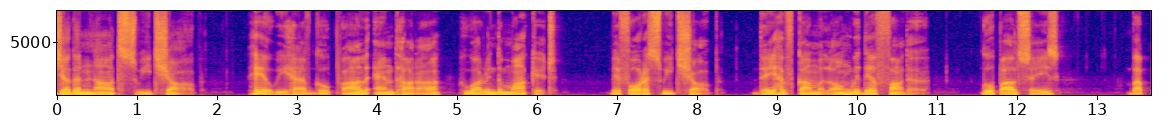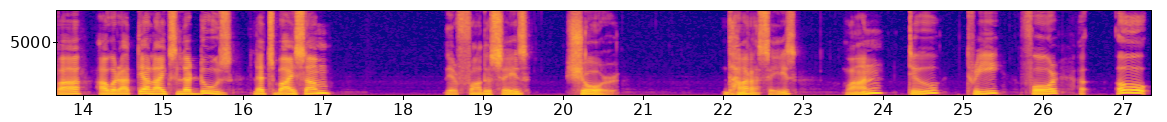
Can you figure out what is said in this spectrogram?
Jagannath Sweet Shop. Here we have Gopal and Dhara who are in the market. Before a sweet shop, they have come along with their father. Gopal says, Bappa, our Atya likes laddus. Let's buy some. Their father says, Sure. Dhara says, One, two, three, four. Uh, oh,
